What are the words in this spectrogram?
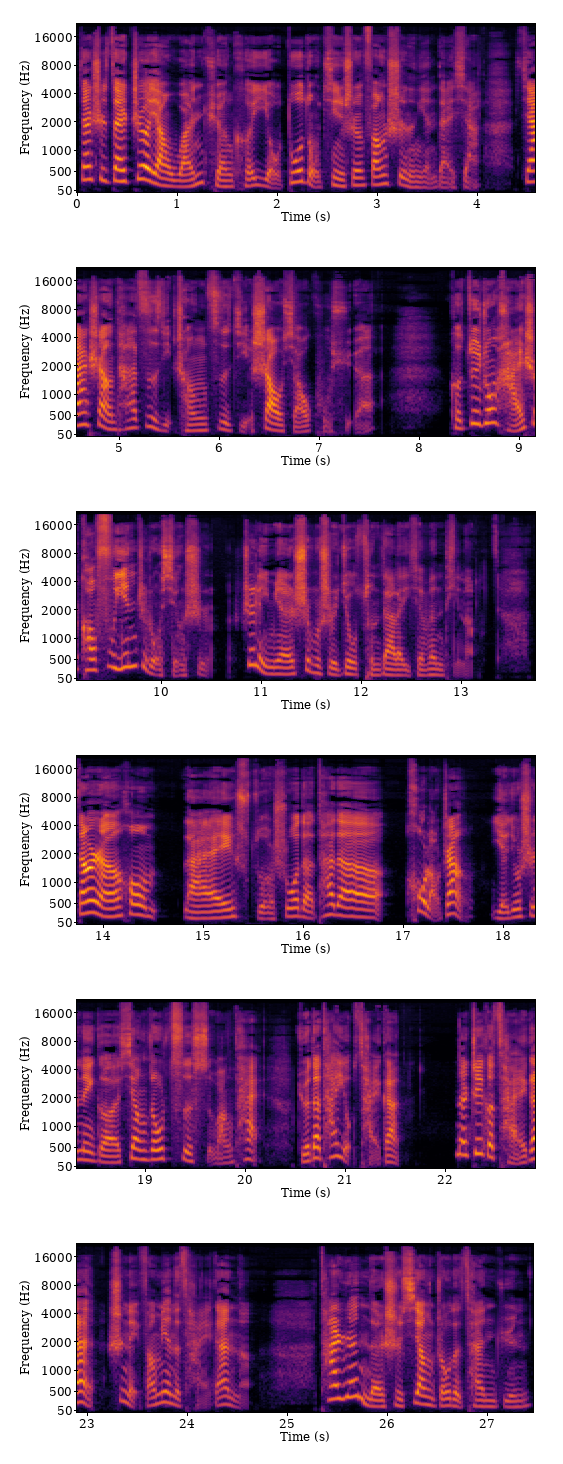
但是在这样完全可以有多种晋升方式的年代下，加上他自己称自己少小苦学，可最终还是靠复音这种形式，这里面是不是就存在了一些问题呢？当然后。来所说的他的后老丈，也就是那个相州刺史王泰，觉得他有才干。那这个才干是哪方面的才干呢？他任的是相州的参军，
